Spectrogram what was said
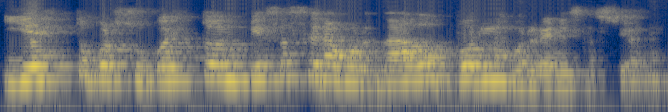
Y esto, por supuesto, empieza a ser abordado por las organizaciones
